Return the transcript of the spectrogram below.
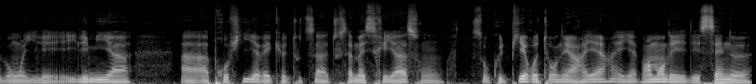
bon, il est, il est mis à, à, profit avec toute sa, toute sa maestria, son, son coup de pied retourné arrière. Et il y a vraiment des, des scènes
